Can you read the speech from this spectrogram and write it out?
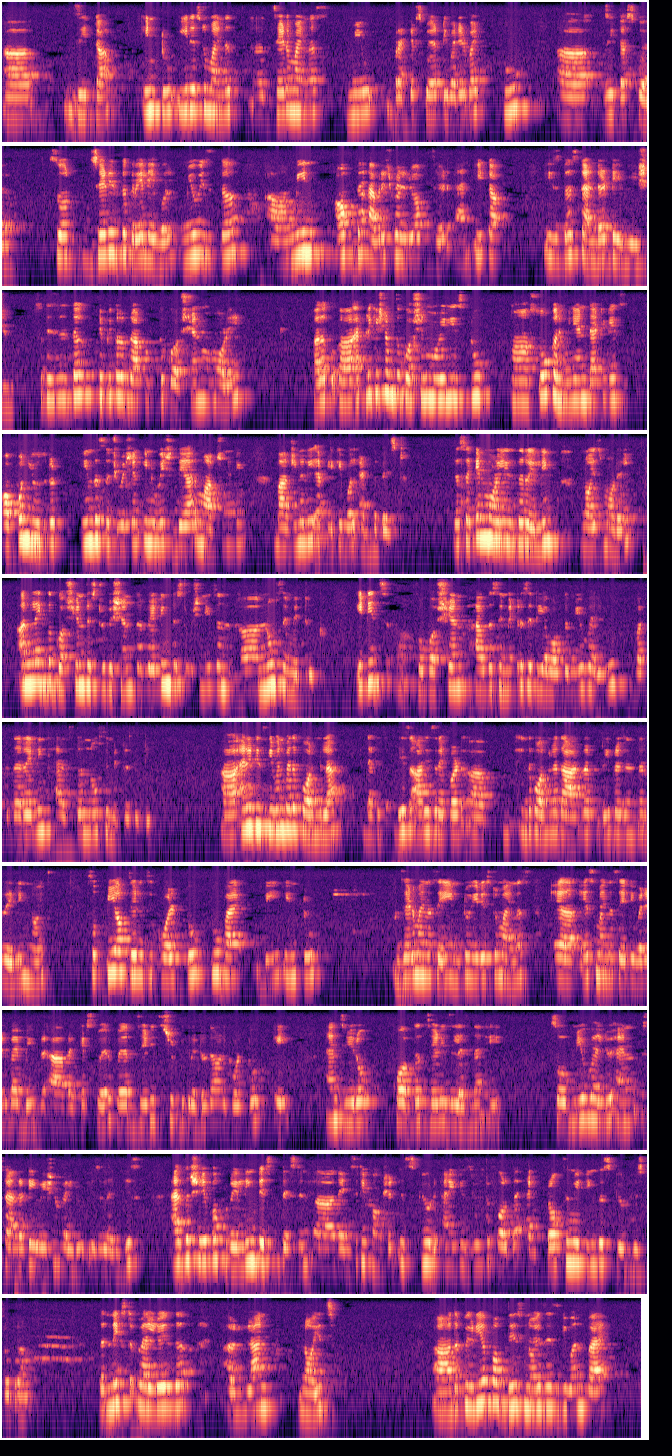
uh, zeta into e raised to minus uh, z minus mu bracket square divided by 2 uh, zeta square. So z is the gray level, mu is the uh, mean of the average value of z and eta is the standard deviation. So this is the typical graph of the Gaussian model. Uh, the uh, application of the Gaussian model is to uh, so convenient that it is often used in the situation in which they are marginally marginally applicable at the best. The second model is the Rayleigh noise model. Unlike the Gaussian distribution, the Rayleigh distribution is an, uh, no symmetric. It is uh, so Gaussian have the symmetricity about the mu value, but the Rayleigh has the no symmetricity. Uh, and it is given by the formula that is this R is referred uh, in the formula the R rep represents the Rayleigh noise. So P of Z is equal to 2 by B into Z minus A into e raised to minus uh, S minus A divided by B uh, bracket square where Z is should be greater than or equal to A and 0 for the Z is less than A. So mu value and standard deviation value is like this. As the shape of Rayleigh uh, density function is skewed and it is used for the approximating the skewed histogram. The next value is the Erlang noise. Uh, the PDF of this noise is given by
